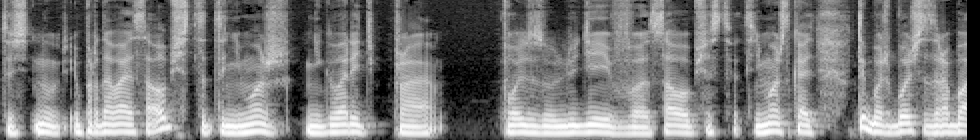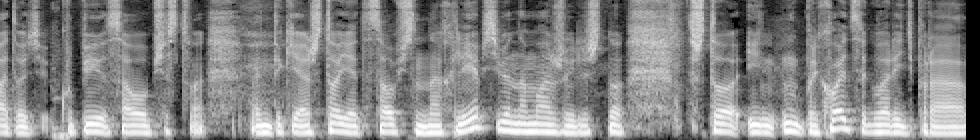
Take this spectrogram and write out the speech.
То есть, ну, и продавая сообщество, ты не можешь не говорить про пользу людей в сообществе. Ты не можешь сказать, ты будешь больше зарабатывать, купи сообщество. Они такие, а что, я это сообщество на хлеб себе намажу или что? Что? И ну, приходится говорить про,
